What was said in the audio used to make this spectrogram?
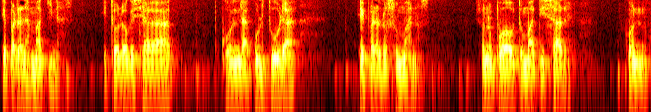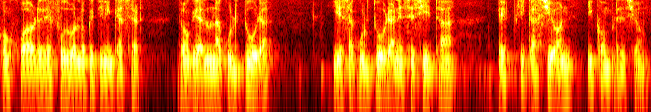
es para las máquinas y todo lo que se haga con la cultura es para los humanos. Yo no puedo automatizar con, con jugadores de fútbol lo que tienen que hacer. Tengo que darle una cultura y esa cultura necesita explicación y comprensión.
